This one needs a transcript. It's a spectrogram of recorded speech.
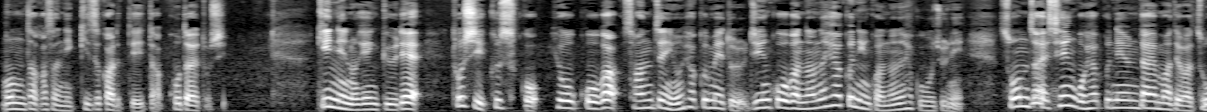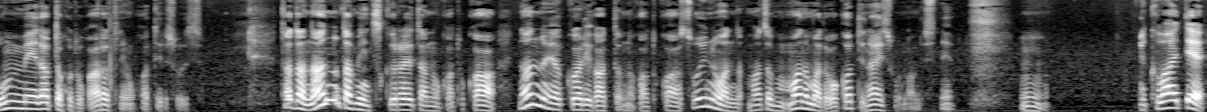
もの高さに築かれていた古代都市。近年の研究で都市クスコ標高が3400メートル人口が700人から750人存在1500年代までは存命だったことが新たに分かっているそうですただ何のために作られたのかとか何の役割があったのかとかそういうのはまだまだまだ分かってないそうなんですね。うん加えて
